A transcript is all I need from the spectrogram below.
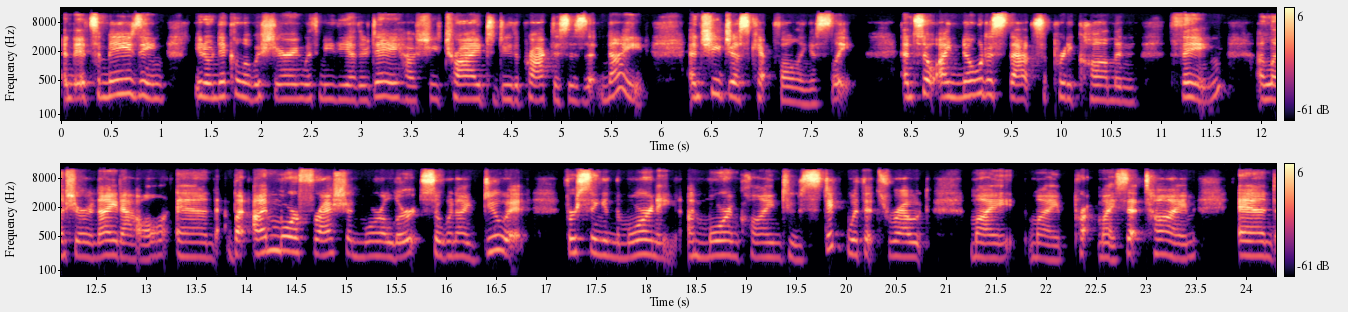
And it's amazing, you know, Nicola was sharing with me the other day how she tried to do the practices at night and she just kept falling asleep. And so I noticed that's a pretty common thing, unless you're a night owl. And but I'm more fresh and more alert. So when I do it first thing in the morning, I'm more inclined to stick with it throughout my my my set time and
